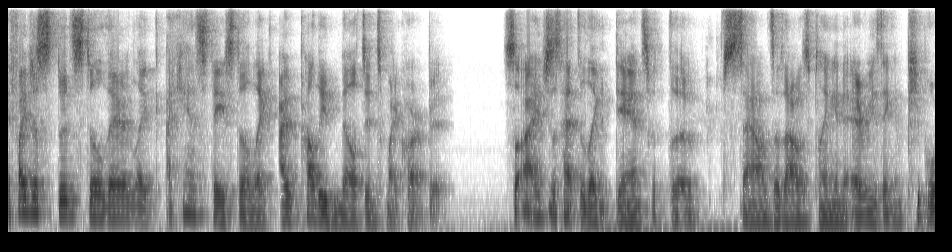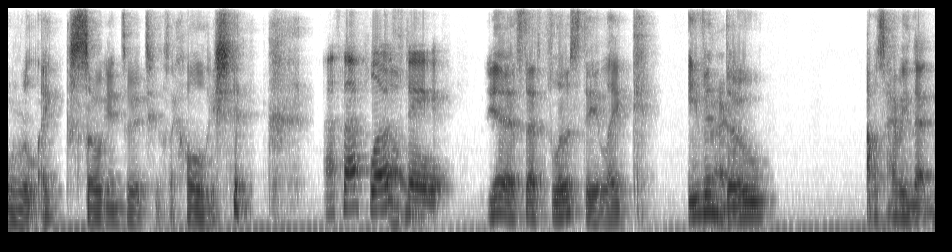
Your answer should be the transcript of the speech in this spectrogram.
if I just stood still there, like I can't stay still. Like I'd probably melt into my carpet. So I just had to like dance with the sounds that I was playing and everything, and people were like so into it too. I was like, holy shit. That's that flow Um, state. Yeah, it's that flow state. Like, even Exactly. though I was having that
